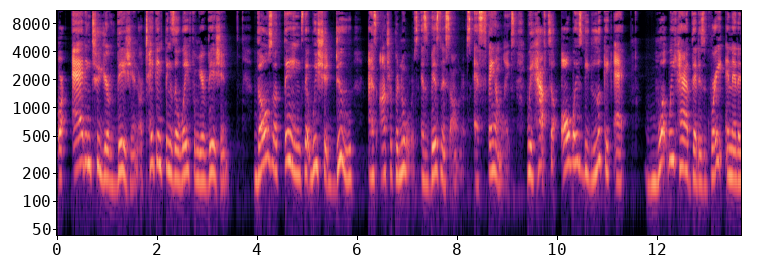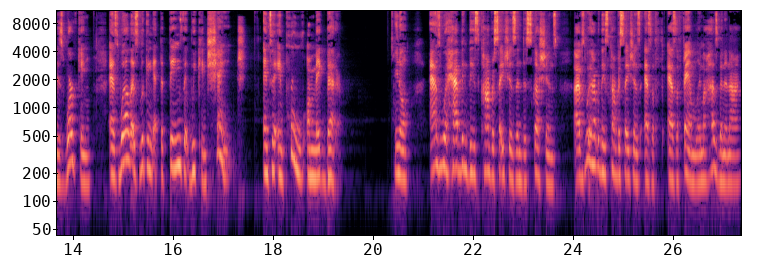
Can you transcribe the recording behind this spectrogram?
or adding to your vision or taking things away from your vision. Those are things that we should do as entrepreneurs, as business owners, as families. We have to always be looking at what we have that is great and that is working, as well as looking at the things that we can change and to improve or make better you know, as we're having these conversations and discussions, as we're having these conversations as a as a family, my husband and I,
